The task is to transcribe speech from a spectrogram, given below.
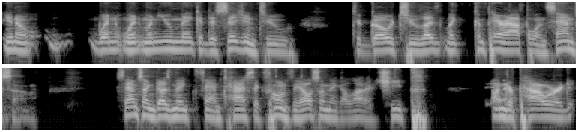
you know, when when when you make a decision to to go to like, like compare Apple and Samsung, Samsung does make fantastic phones. They also make a lot of cheap, yeah. underpowered,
